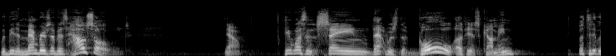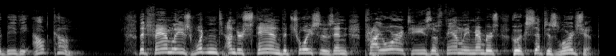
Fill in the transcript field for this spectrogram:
would be the members of his household. Now, he wasn't saying that was the goal of his coming, but that it would be the outcome. That families wouldn't understand the choices and priorities of family members who accept his lordship.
